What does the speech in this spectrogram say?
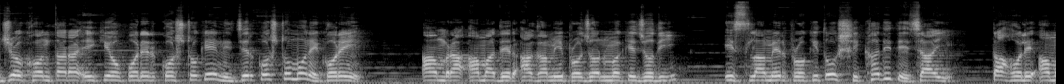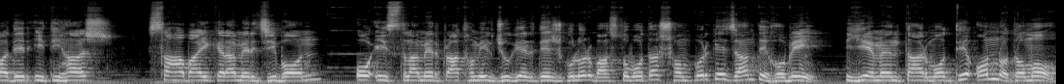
যখন তারা একে অপরের কষ্টকে নিজের কষ্ট মনে করে, আমরা আমাদের আগামী প্রজন্মকে যদি ইসলামের প্রকৃত শিক্ষা দিতে চাই, তাহলে আমাদের ইতিহাস, সাহাবাই কেরামের জীবন ও ইসলামের প্রাথমিক যুগের দেশগুলোর বাস্তবতা সম্পর্কে জানতে হবে। ইয়েমেন তার মধ্যে অন্যতম।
